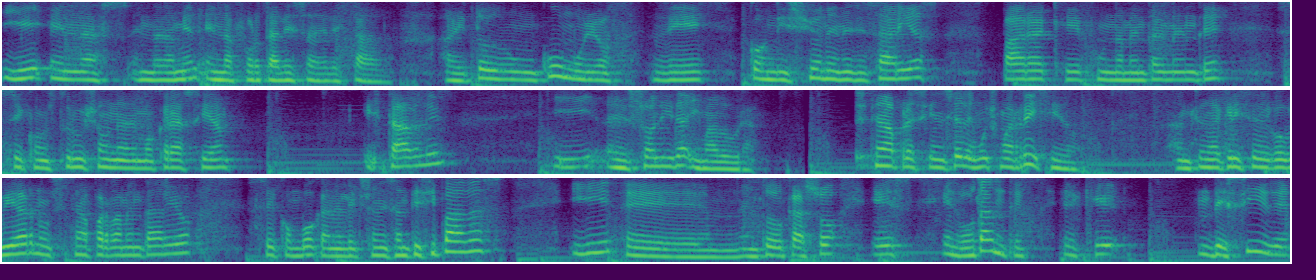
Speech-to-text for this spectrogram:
y también en la fortaleza del Estado. Hay todo un cúmulo de condiciones necesarias para que fundamentalmente se construya una democracia estable y eh, sólida y madura. El sistema presidencial es mucho más rígido. Ante una crisis del gobierno, un sistema parlamentario, se convocan elecciones anticipadas y eh, en todo caso es el votante el que decide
